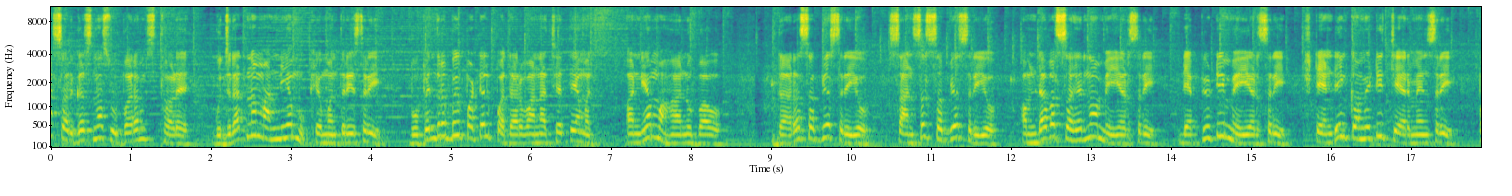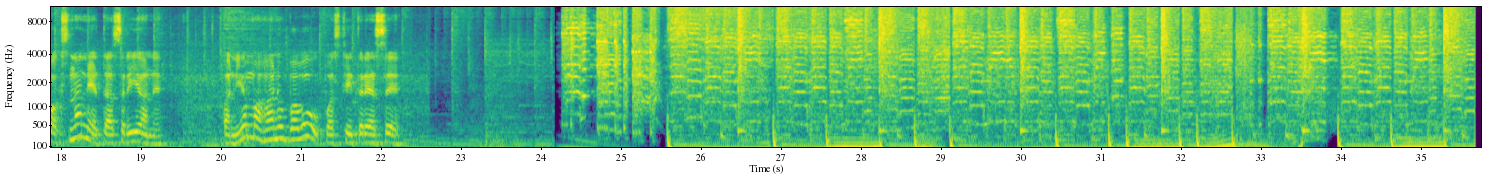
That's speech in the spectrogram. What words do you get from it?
આ સરઘસના શુભારંભ સ્થળે ગુજરાતના માનનીય મુખ્યમંત્રી શ્રી ભૂપેન્દ્રભાઈ પટેલ પધારવાના છે તેમજ અન્ય મહાનુભાવો, ધારાસભ્યશ્રીઓ, સાંસદ સભ્યશ્રીઓ, અમદાવાદ શહેરના મેયરશ્રી ડેપ્યુટી મેયરશ્રી સ્ટેન્ડિંગ કમિટી ચેરમેનશ્રી પક્ષના નેતાશ્રી અને અન્ય મહાનુભાવો ઉપસ્થિત રહેશે.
